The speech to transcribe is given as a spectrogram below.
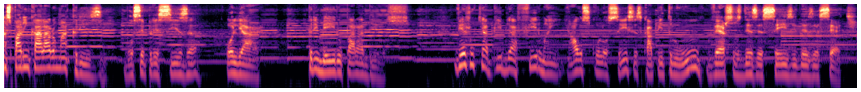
Mas para encarar uma crise, você precisa olhar primeiro para Deus. Veja o que a Bíblia afirma em aos Colossenses capítulo 1, versos 16 e 17.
